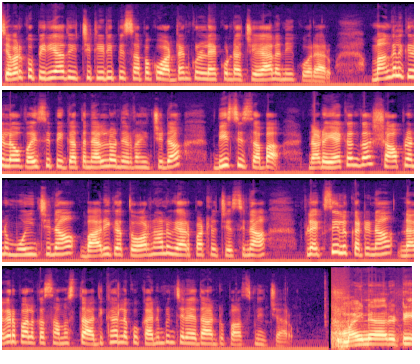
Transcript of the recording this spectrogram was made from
చివరకు ఫిర్యాదు ఇచ్చి టీడీపీ సభకు అడ్డంకులు లేకుండా చేయాలని కోరారు. మంగళగిరిలో వైసీపీ గత నెలలో నిర్వహించిన బీసీ సభ నాడు ఏకంగా షాపులను మూయించిన భారీగా తోరణాలు ఏర్పాట్లు చేసిన ఫ్లెక్సీలు కట్టిన నగరపాలక సంస్థ అధికారులకు కనిపించలేదా అంటూ ప్రశ్నించారు. మైనారిటీ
